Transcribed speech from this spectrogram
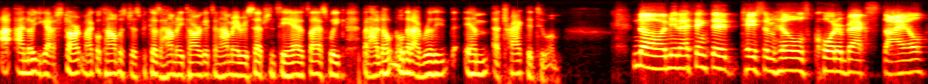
I, I know you got to start Michael Thomas just because of how many targets and how many receptions he has last week, but I don't know that I really am attracted to him. No, I mean I think that Taysom Hill's quarterback style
